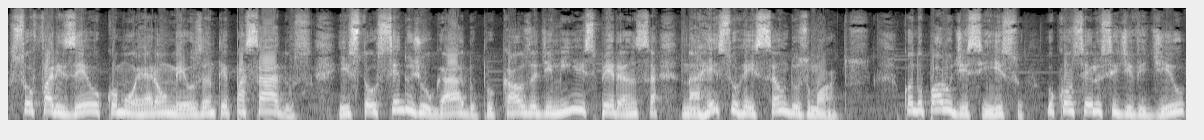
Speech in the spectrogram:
sou fariseu como eram meus antepassados, e estou sendo julgado por causa de minha esperança na ressurreição dos mortos. Quando Paulo disse isso, o conselho se dividiu,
